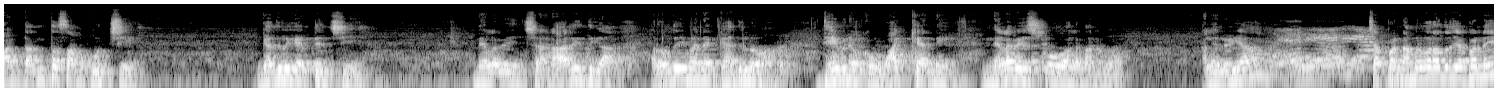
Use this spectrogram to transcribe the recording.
పంట అంతా సమకూర్చి గదులు కట్టించి నిలవేయించాడు. ఆ రీతిగా హృదయం అనే గదిలో దేవుని యొక్క వాక్యాన్ని నిలవేసుకోవాలి మనము. అల్లెలుయ్యా చెప్పండి నమ్మని వారు అందరూ చెప్పండి.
